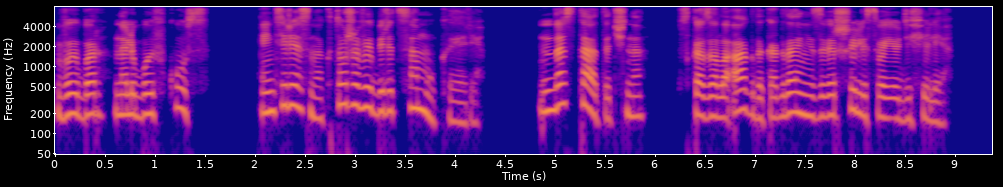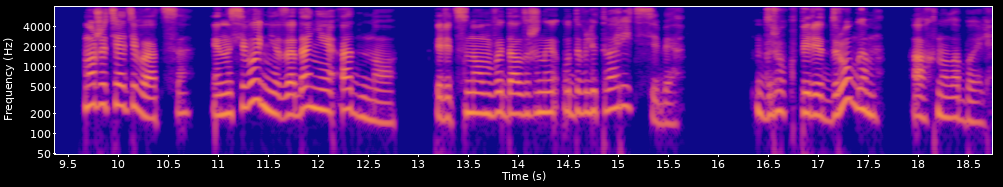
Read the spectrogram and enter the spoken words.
Выбор на любой вкус. Интересно, кто же выберет саму Кэрри? «Достаточно», — сказала Агда, когда они завершили свое дефиле. «Можете одеваться, и на сегодня задание одно. Перед сном вы должны удовлетворить себя». «Друг перед другом?» — ахнула Белль.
